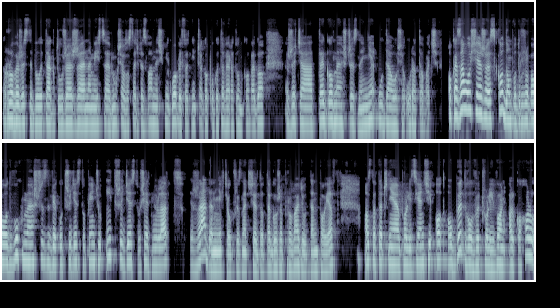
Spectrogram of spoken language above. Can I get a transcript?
rowerzysty były tak duże, że na miejsce musiał zostać wezwany śmigłowiec lotniczego pogotowia ratunkowego. Życia tego mężczyzny nie udało się uratować. Okazało się, że Skodą podróżowało dwóch mężczyzn w wieku 35 i 37 lat. Żaden nie chciał przyznać się do tego, że prowadził ten pojazd. Ostatecznie policjanci od obydwu wyczuli woń alkoholu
